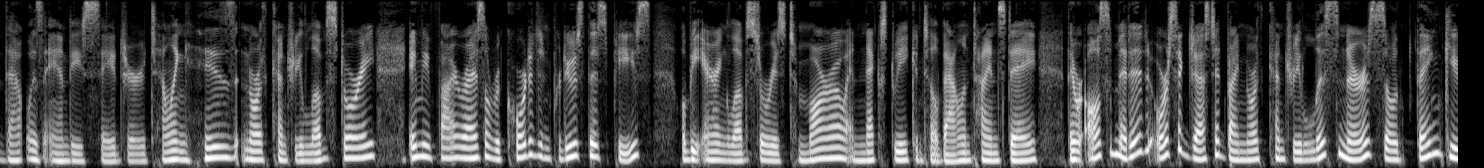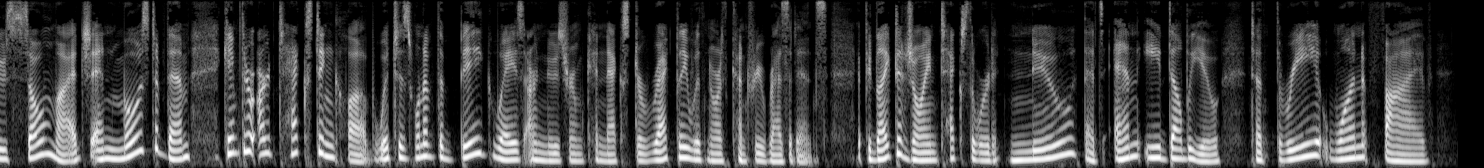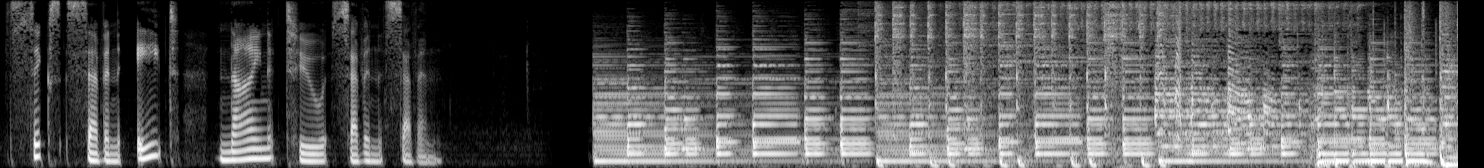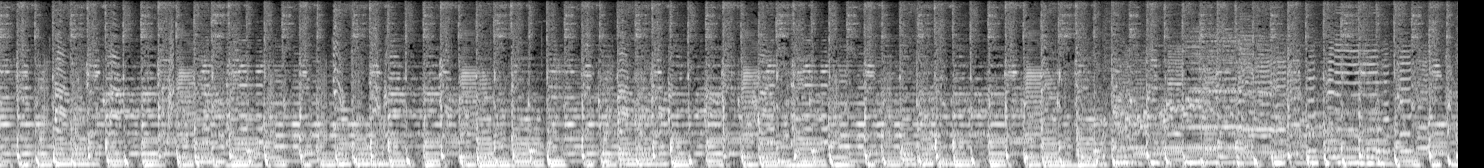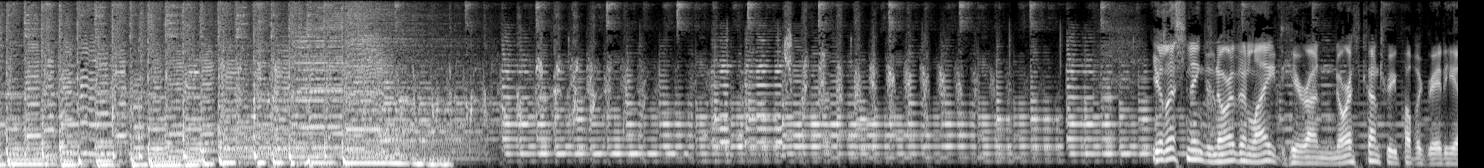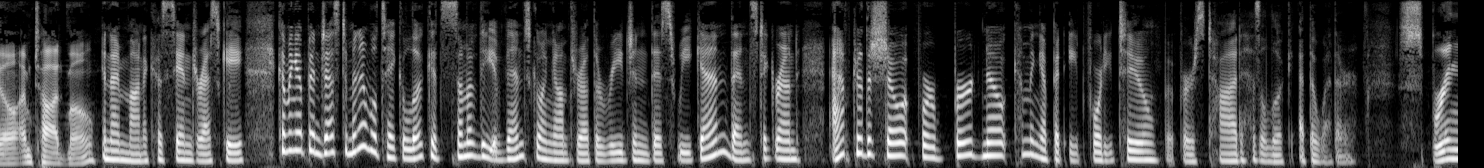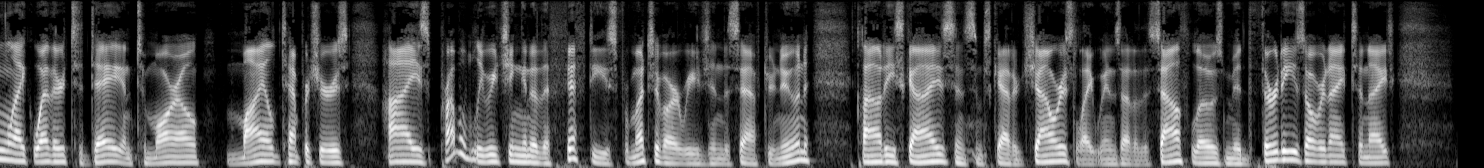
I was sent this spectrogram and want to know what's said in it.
That was Andy Sager telling his North Country love story. Amy Feiereisel recorded and produced this piece. We'll be airing love stories tomorrow and next week until Valentine's Day. They were all submitted or suggested by North Country listeners, so thank you so much. And most of them came through our texting club, which is one of the big ways our newsroom connects directly with North Country residents. If you'd like to join, text the word new, that's N E W, to 315- 678 9277. You're listening to Northern Light here on North Country Public Radio. I'm Todd Moe. And I'm Monica Sandreczki. Coming up in just a minute, we'll take a look at some of the events going on throughout the region this weekend. Then stick around after the show for Bird Note coming up at 842. But first, Todd has a look at the weather. Spring like weather today and tomorrow. Mild temperatures, highs probably reaching into the 50s for much of our region this afternoon. Cloudy skies and some scattered showers, light winds out of the south, lows mid 30s overnight tonight.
